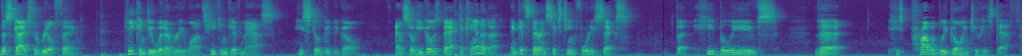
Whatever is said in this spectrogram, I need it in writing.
this guy's the real thing. He can do whatever he wants. He can give mass. He's still good to go and so he goes back to Canada and gets there in 1646. But he believes that he's probably going to his death.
